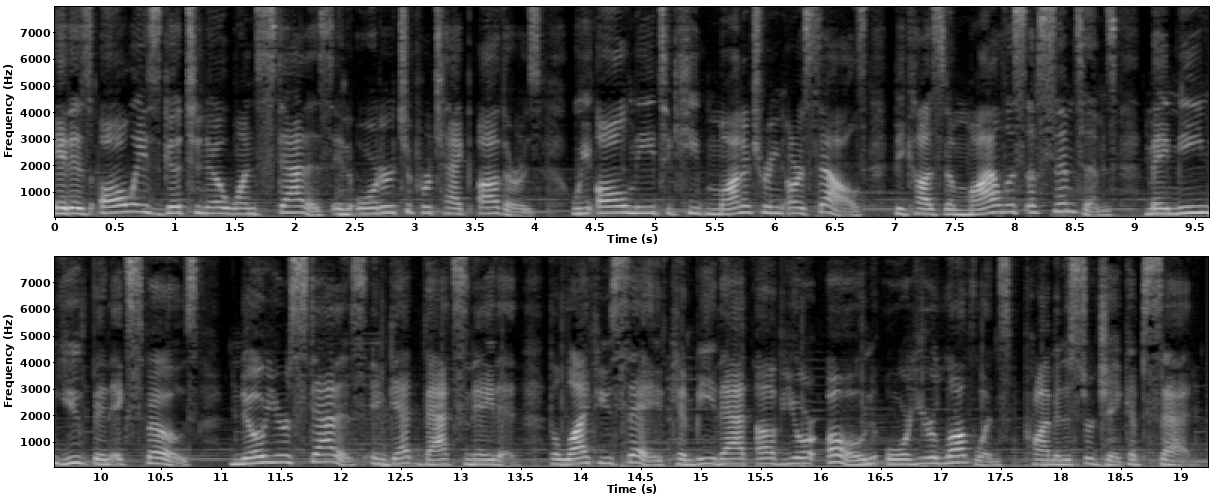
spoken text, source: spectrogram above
It is always good to know one's status in order to protect others. We all need to keep monitoring ourselves because the mildest of symptoms may mean you've been exposed. Know your status and get vaccinated. The life you save can be that of your own or your loved ones, Prime Minister Jacob said.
